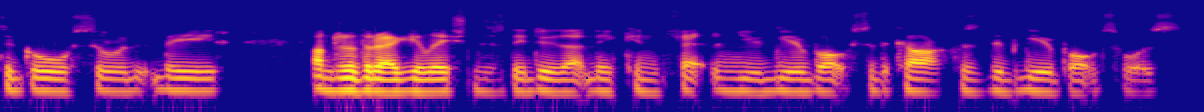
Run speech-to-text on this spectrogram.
to go, so they, under the regulations, if they do that, they can fit the new gearbox to the car because the gearbox was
